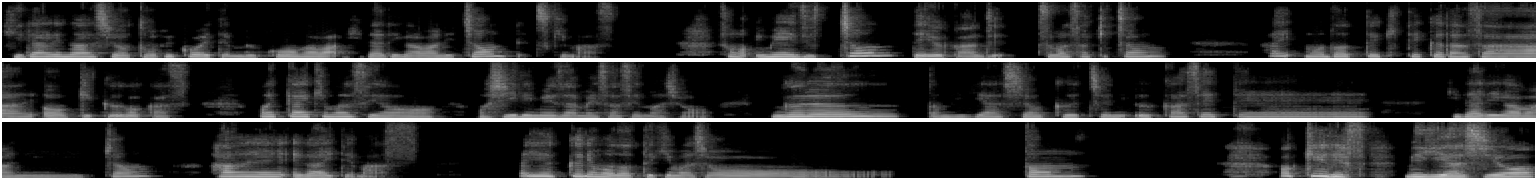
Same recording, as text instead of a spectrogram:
左の足を飛び越えて向こう側、左側にちょんってつきます。そう、イメージ、ちょんっていう感じ。つま先ちょん。はい、戻ってきてください。大きく動かす。もう一回行きますよ。お尻目覚めさせましょう。ぐるーっと右足を空中に浮かせて、左側にちょん。半円描いてます。はい、ゆっくり戻ってきましょう。トン。OK です。右足を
